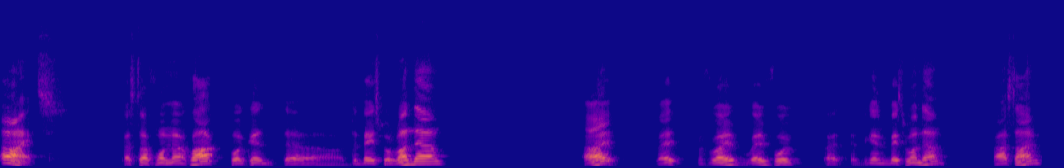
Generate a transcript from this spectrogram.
all right. Let's start from 9 o'clock for the, uh, the baseball rundown. All right. Ready, ready, ready for right, begin baseball rundown. Last time.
